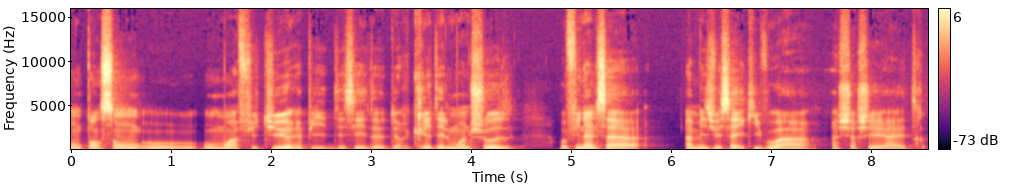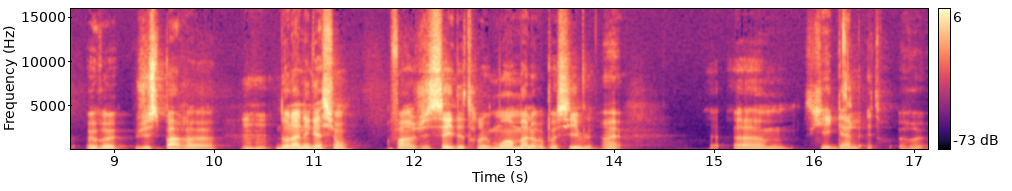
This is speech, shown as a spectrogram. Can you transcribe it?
en pensant au, au mois futur et puis d'essayer de, de regretter le moins de choses, au final, ça, à mes yeux, ça équivaut à, à chercher à être heureux, juste par euh, Mhm. dans la négation. Enfin, j'essaye d'être le moins malheureux possible. Ouais. Euh, Ce qui égale être heureux.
